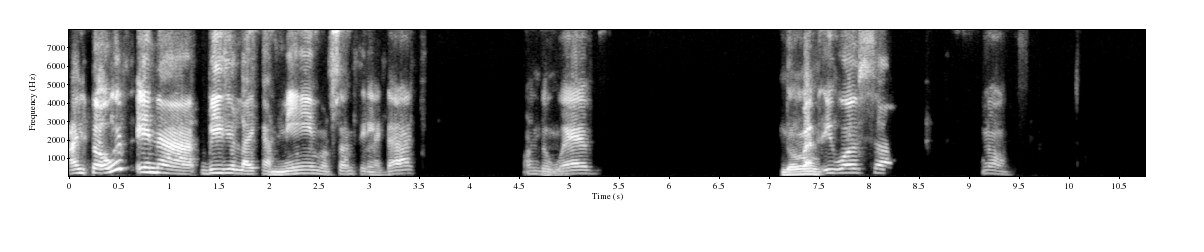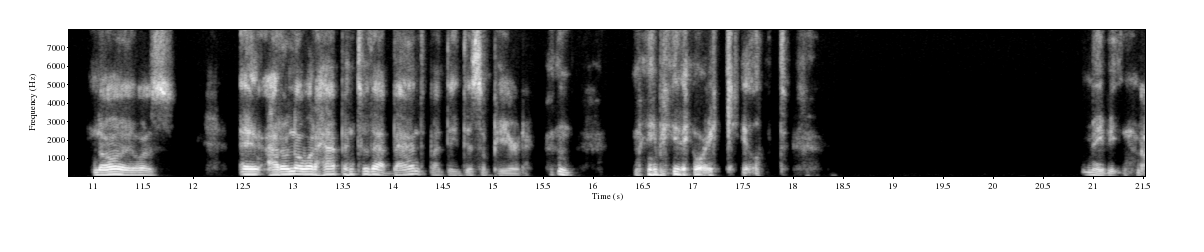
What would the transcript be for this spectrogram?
I saw it in a video like a meme or something like that on the Mm. web, no, but it was uh, no. no, it was, and I don't know what happened to that band, but they disappeared. Maybe they were killed. Maybe no.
